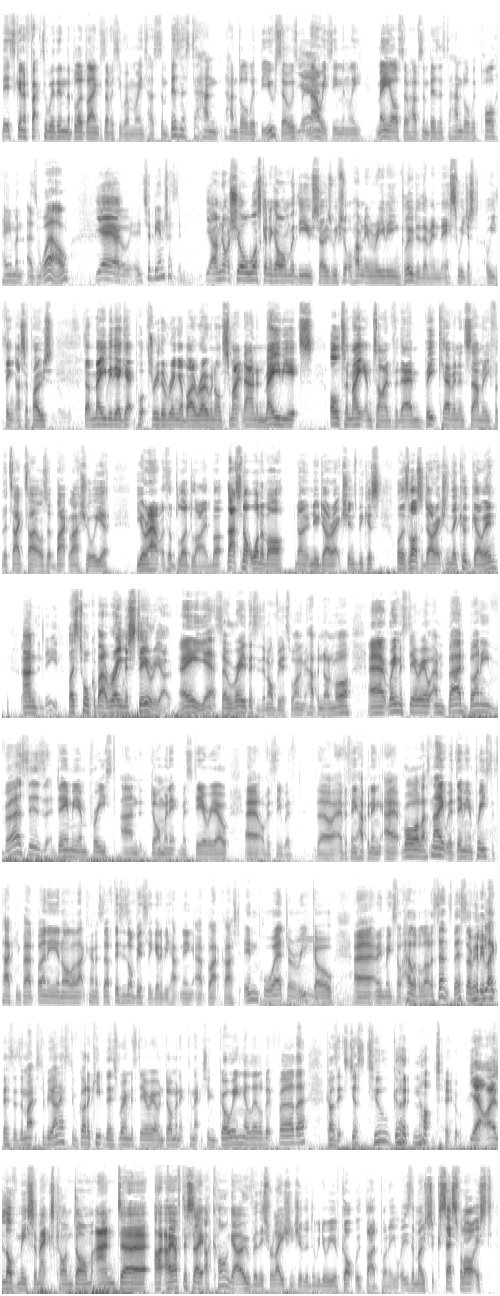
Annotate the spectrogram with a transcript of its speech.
it's going to factor within the bloodline because obviously Roman Reigns has some business to han- handle with the Usos, but now he seemingly may also have some business to handle with Paul Heyman as well. Yeah. So it should be interesting. Yeah, I'm not sure what's going to go on with the Usos. We sort of haven't even really included them in this. We just we think, I suppose, that maybe they get put through the ringer by Roman on SmackDown, and maybe it's ultimatum time for them. Beat Kevin and Sammy for the tag titles at Backlash, or you you're out of the bloodline. But that's not one of our no, new directions because well, there's lots of directions they could go in. and indeed. let's talk about Rey Mysterio. Hey, yeah, so Rey, this is an obvious one. It happened on Raw. Uh, Rey Mysterio and Bad Bunny versus Damian Priest and Dominic Mysterio. Uh, obviously, with everything happening at Raw last night with Damian Priest attacking Bad Bunny and all of that kind of stuff. This is obviously going to be happening at Backlash in Puerto Rico, uh, and it makes a hell of a lot of sense. This I really like this as a match. To be honest, we've got to keep this Rey Mysterio and Dominic connection going a little bit further because it's just too good not to. Yeah, I love me some ex-con Dom, and uh, I, I have to say I can't get over this relationship that WWE have got with Bad Bunny. He's the most successful artist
